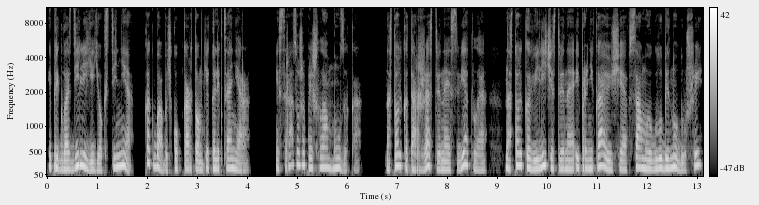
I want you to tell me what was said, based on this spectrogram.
и пригвоздили ее к стене, как бабочку к картонке коллекционера. И сразу же пришла музыка. Настолько торжественная и светлая, настолько величественная и проникающая в самую глубину души,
